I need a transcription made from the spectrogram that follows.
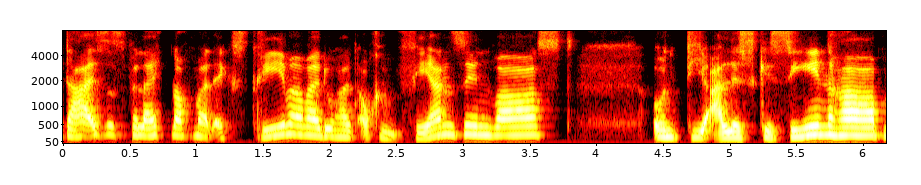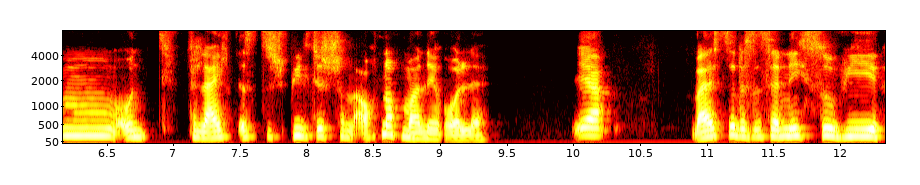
da ist es vielleicht noch mal extremer, weil du halt auch im Fernsehen warst und die alles gesehen haben und vielleicht ist das, spielt das schon auch noch mal eine Rolle. Ja, Weißt du, das ist ja nicht so wie,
